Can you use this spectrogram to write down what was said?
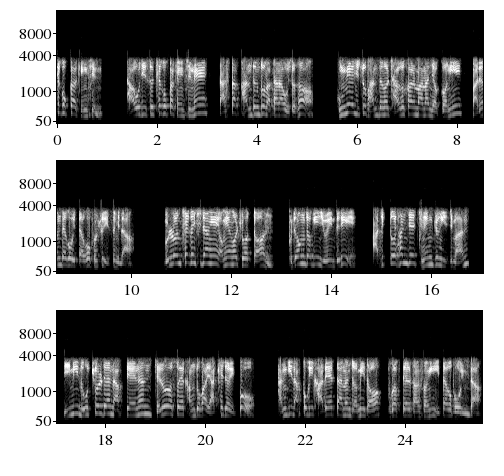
최고가 갱신, 다우지수 최고가 갱신에 나스닥 반등도 나타나고 있어서 국내 지수 반등을 자극할 만한 여건이 마련되고 있다고 볼 수 있습니다. 물론 최근 시장에 영향을 주었던 부정적인 요인들이 아직도 현재 진행 중이지만 이미 노출된 악재는 제로로서의 강도가 약해져 있고 단기 낙폭이 가대했다는 점이 더 부각될 가능성이 있다고 보입니다.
